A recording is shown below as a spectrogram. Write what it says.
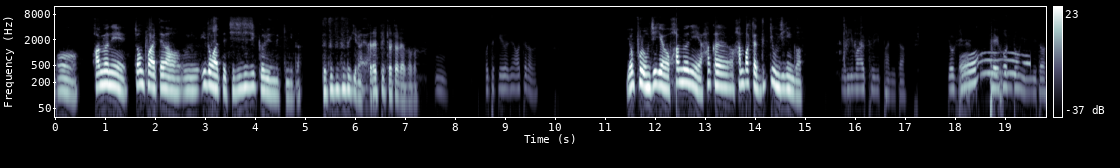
어, 화면이 점프할 때나 음, 이동할 때 지지직거리는 느낌이다. 드드드드득이라야. 그래픽 조절해봐봐. 응 어떻게 하더라 옆으로 움직이면 화면이 한 칸, 한 박자 늦게 움직이는 것 같아. 우리 마을 표지판이다. 여기는 오. 대헌동입니다.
